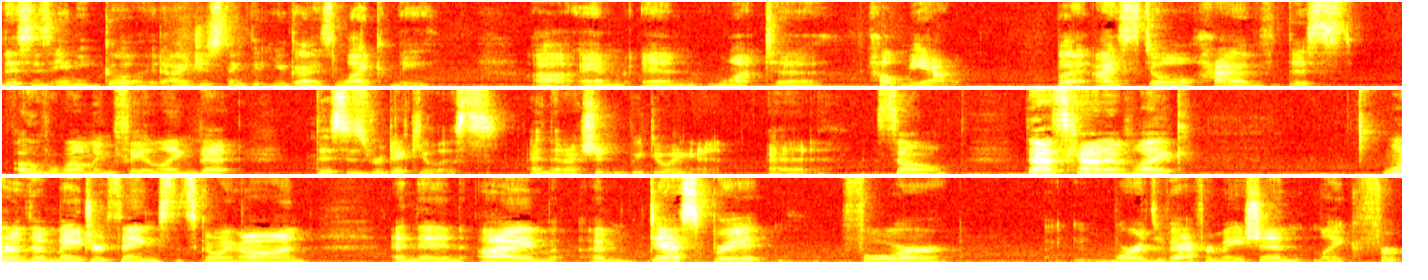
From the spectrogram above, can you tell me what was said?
this is any good. I just think that you guys like me uh, and and want to help me out. But I still have this overwhelming feeling that this is ridiculous and then I shouldn't be doing it. Uh, so that's kind of like one of the major things that's going on. And then I'm I'm desperate for words of affirmation, like for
